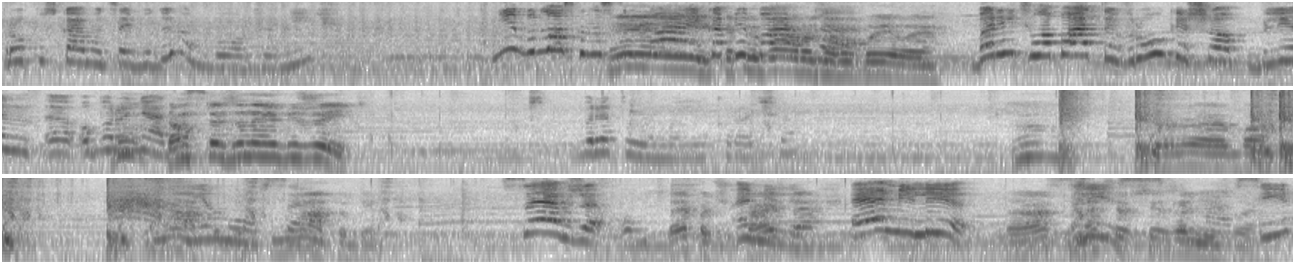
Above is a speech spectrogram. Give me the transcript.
Пропускаємо цей будинок, бо вже ніч. Ні, будь ласка, не стрибай, Ей, капібару капібарка! загубили. Беріть лопати в руки, щоб, блін, е, Там оборонятися. хтось за нею біжить. Врятуємо її, коротше. Треба. На Йому тобі, все. на тобі. Все вже. Все, Емілі. почекайте. Емілі! Так, Злізь наче всі з залізли. Всі?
